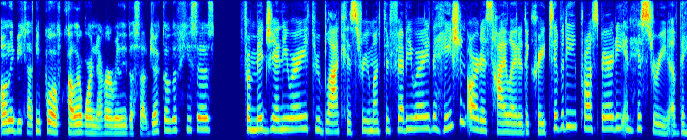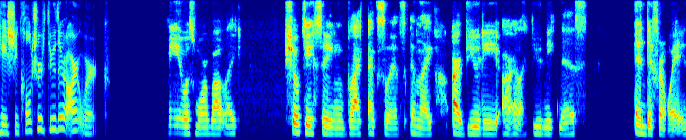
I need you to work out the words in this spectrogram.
only because people of color were never really the subject of the pieces. From mid January through Black History Month in February, the Haitian artists highlighted the creativity, prosperity, and history of the Haitian culture through their artwork. Me, it was more about like showcasing Black excellence and like our beauty, our like uniqueness in different ways.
